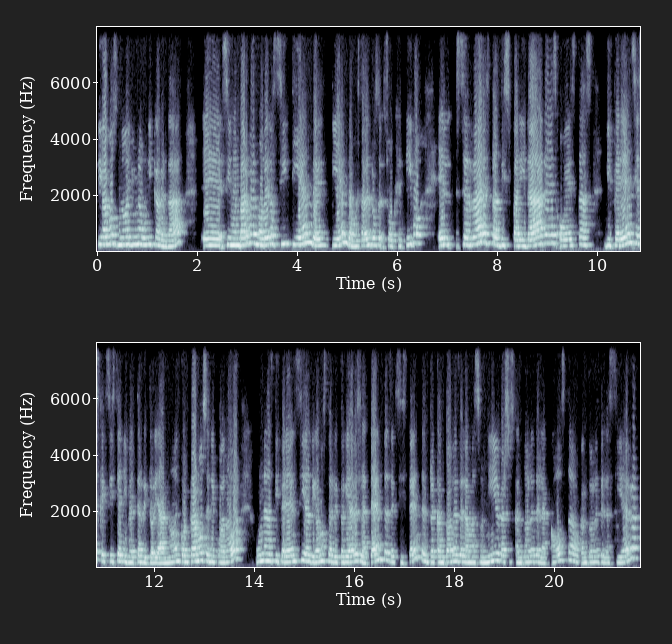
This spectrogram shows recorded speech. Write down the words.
digamos, no hay una única verdad. Eh, sin embargo, el modelo sí tiende, tiende o está dentro de su objetivo el cerrar estas disparidades o estas diferencias que existen a nivel territorial, ¿no? Encontramos en Ecuador unas diferencias, digamos, territoriales latentes, existentes entre cantones de la Amazonía versus cantones de la costa o cantones de la sierra.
